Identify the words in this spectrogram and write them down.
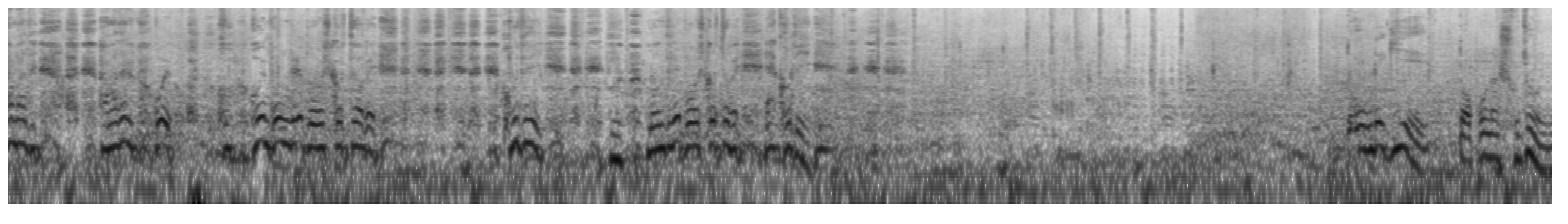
আমাদের আমাদের ওই ওই মন্দিরে প্রবেশ করতে হবে। বুঝলি মন্দিরে প্রবেশ করতে হবে, এখনই। দৌড়ে গিয়ে তপনা সুজন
